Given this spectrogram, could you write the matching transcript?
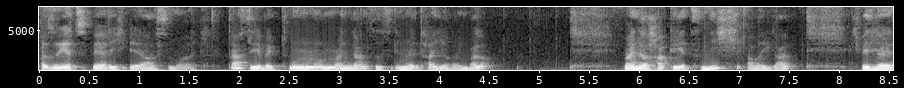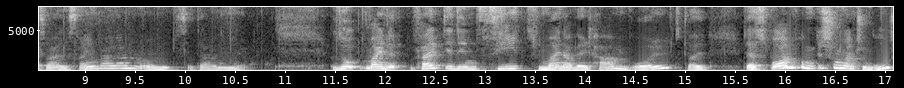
Also jetzt werde ich erstmal das hier wegtun und mein ganzes Inventar hier reinballern. Meine Hacke jetzt nicht, aber egal. Ich werde hier erstmal alles reinballern und dann, ja. So, meine, falls ihr den Seed zu meiner Welt haben wollt, weil der Spawnpunkt ist schon ganz schön gut,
